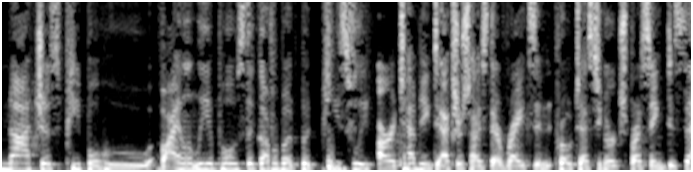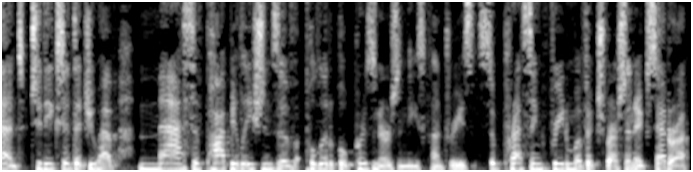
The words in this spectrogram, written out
not just people who violently oppose the government, but peacefully are attempting to exercise their rights in protesting or expressing dissent to the extent that you have massive populations of political prisoners in these countries, suppressing freedom of expression, etc.,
